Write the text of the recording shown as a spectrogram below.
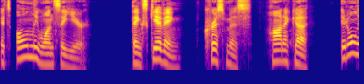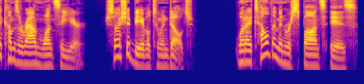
it's only once a year. Thanksgiving, Christmas, Hanukkah, it only comes around once a year, so I should be able to indulge. What I tell them in response is,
